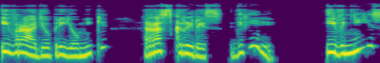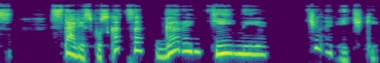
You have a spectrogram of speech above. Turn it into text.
и в радиоприемнике раскрылись двери, и вниз стали спускаться гарантийные человечки.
